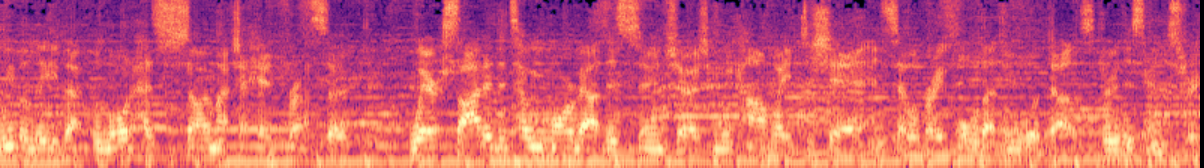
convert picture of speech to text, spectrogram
We believe that the Lord has so much ahead for us. So we're excited to tell you more about this soon, church, and we can't wait to share and celebrate all that the Lord does through this ministry.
